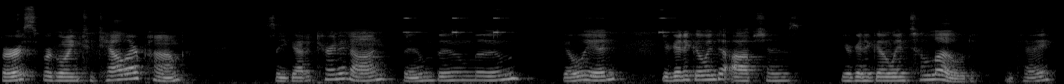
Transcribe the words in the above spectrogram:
First, we're going to tell our pump. So you got to turn it on. Boom, boom, boom. Go in. You're going to go into options. You're going to go into load. Okay.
